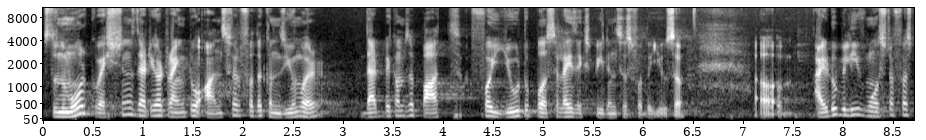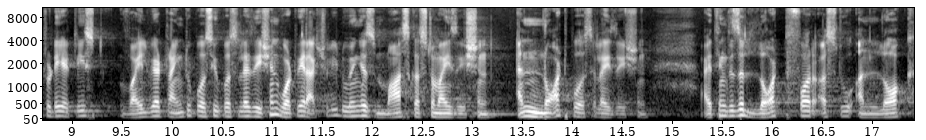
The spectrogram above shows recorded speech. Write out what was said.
So the more questions that you're trying to answer for the consumer, that becomes a path for you to personalize experiences for the user. Uh, I do believe most of us today, at least while we are trying to pursue personalization, what we're actually doing is mass customization and not personalization. I think there's a lot for us to unlock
